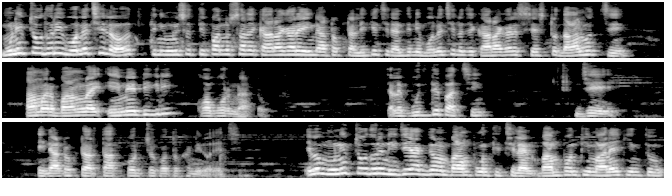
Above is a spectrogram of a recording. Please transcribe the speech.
মুনিপ চৌধুরী বলেছিল, তিনি উনিশশো তিপ্পান্ন সালে কারাগারে এই নাটকটা লিখেছিলেন। তিনি বলেছিল যে কারাগারের শ্রেষ্ঠ দান হচ্ছে আমার বাংলায় এম এ ডিগ্রি কবর নাটক। তাহলে বুঝতে পারছি যে, এই নাটকটার তাৎপর্য কতখানি রয়েছে। এবং মুনিপ চৌধুরী নিজে একজন বামপন্থী ছিলেন। বামপন্থী মানে কিন্তু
